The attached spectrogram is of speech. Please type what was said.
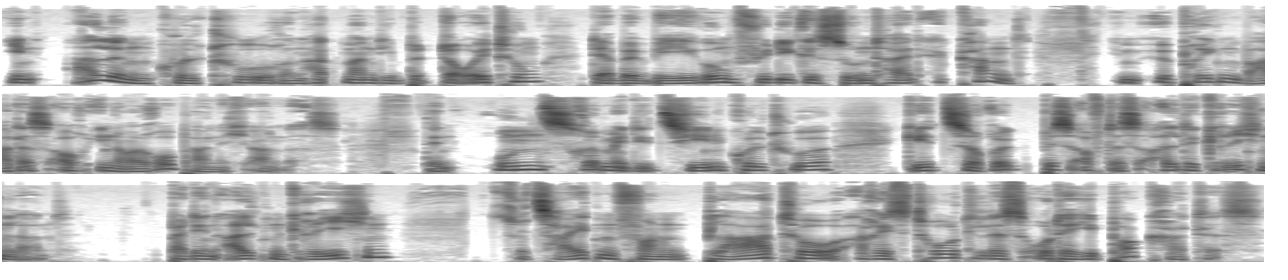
In allen Kulturen hat man die Bedeutung der Bewegung für die Gesundheit erkannt. Im Übrigen war das auch in Europa nicht anders. Denn unsere Medizinkultur geht zurück bis auf das alte Griechenland. Bei den alten Griechen zu Zeiten von Plato, Aristoteles oder Hippokrates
